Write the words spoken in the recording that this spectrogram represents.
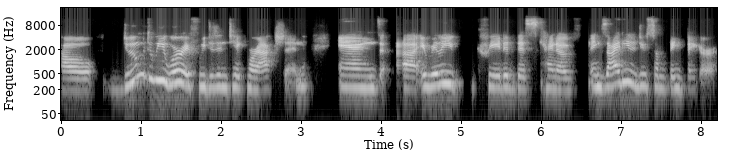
how doomed we were if we didn't take more action. And uh, it really created this kind of anxiety to do something bigger.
